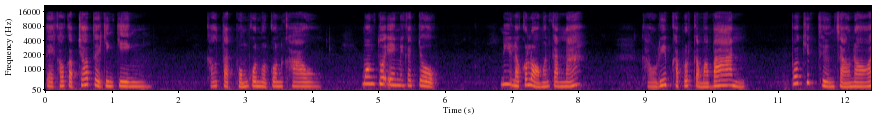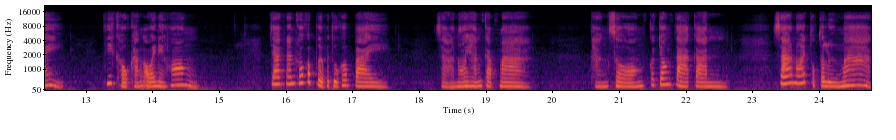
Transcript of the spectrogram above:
แต่เขากลับชอบเธอจริง ๆ เขาตัดผมโกนหนวดโกนเขา มองตัวเองในกระจก นี่เราก็หล่อเหมือนกันนะ เขารีบขับรถกลับมาบ้าน เพราะคิดถึงสาวน้อย ที่เขาขังเอาไว้ในห้อง จากนั้นเขาก็เปิดประตูเข้าไป สาวน้อยหันกลับมา ทั้งสองก็จ้องตากัน สาวน้อยตกตะลึงมาก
